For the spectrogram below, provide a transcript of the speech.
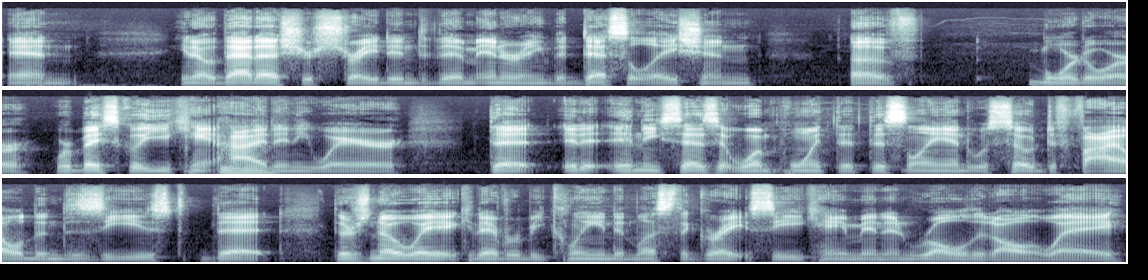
and you know that ushers straight into them entering the desolation of Mordor, where basically you can't hide mm-hmm. anywhere. That it, and he says at one point that this land was so defiled and diseased that there's no way it could ever be cleaned unless the Great Sea came in and rolled it all away.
